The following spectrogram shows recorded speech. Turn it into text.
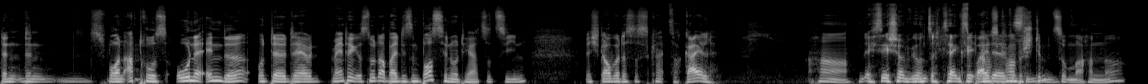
Dann, dann spawnen Atros ohne Ende und der, der Main Tank ist nur dabei, diesen Boss hin und her zu ziehen. Ich glaube, das ist kein. Ist doch geil. Ha. Ich sehe schon, wie unsere Tanks Okay, beide. das kann man das- bestimmt so machen, ne?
